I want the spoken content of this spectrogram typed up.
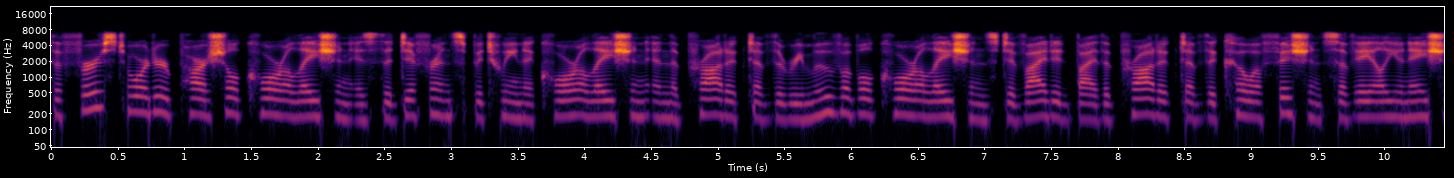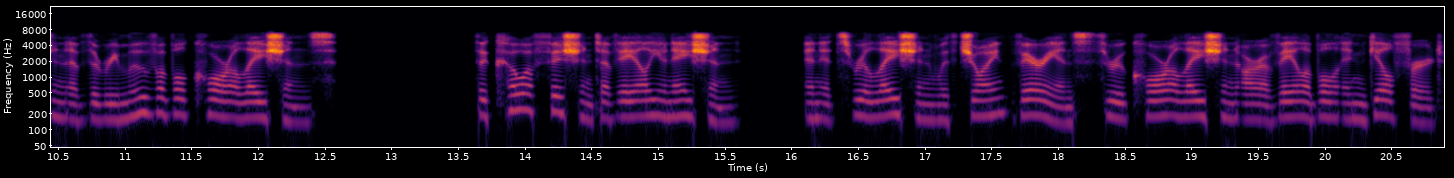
The first-order partial correlation is the difference between a correlation and the product of the removable correlations divided by the product of the coefficients of alienation of the removable correlations. The coefficient of alienation, and its relation with joint variance through correlation are available in Guilford.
